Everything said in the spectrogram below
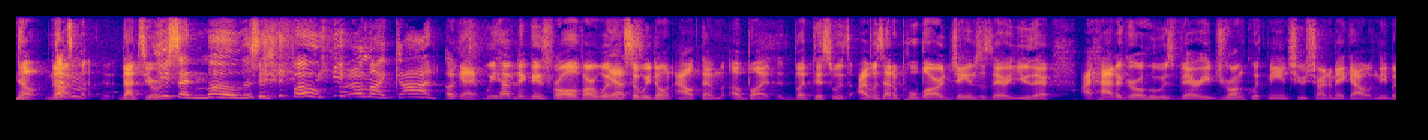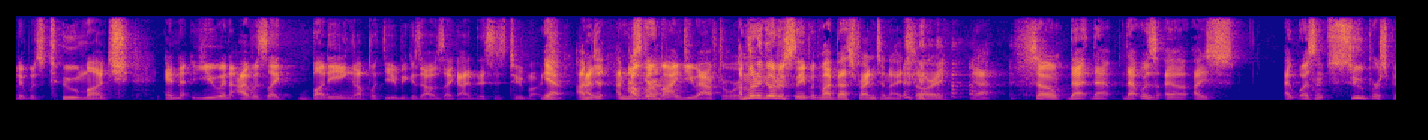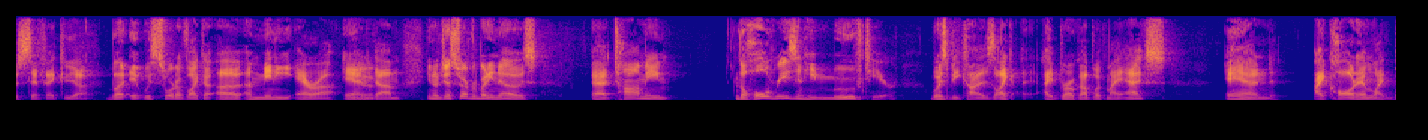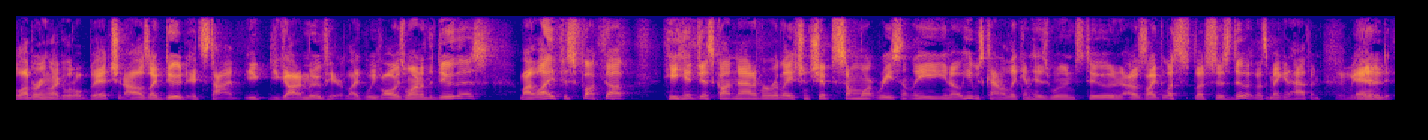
No, That's not m- that's yours. You said Mo. This is faux. oh my god. Okay. we have nicknames for all of our women, Yes. so we don't out them. Uh, but but this was I was at a pool bar. James was there. You there? I had a girl who was very drunk with me, and she was trying to make out with me, but it was too much. And you and I was like buddying up with you because I was like, I, "This is too much." Yeah, I'm I, ju- I'm just I'll gonna- remind you afterwards. I'm gonna go to sleep with my best friend tonight. Sorry. yeah. So that that that was uh, I. It wasn't super specific. Yeah. But it was sort of like a, a, a mini era, and Yeah. um, you know, just so everybody knows, uh, Tommy, the whole reason he moved here was because like I broke up with my ex and I called him like blubbering like a little bitch and I was like, dude, it's time. You you got to move here. Like we've always wanted to do this. My life is fucked up. He had just gotten out of a relationship somewhat recently. You know, he was kind of licking his wounds too, and I was like, let's let's just do it. Let's make it happen. And we did it.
